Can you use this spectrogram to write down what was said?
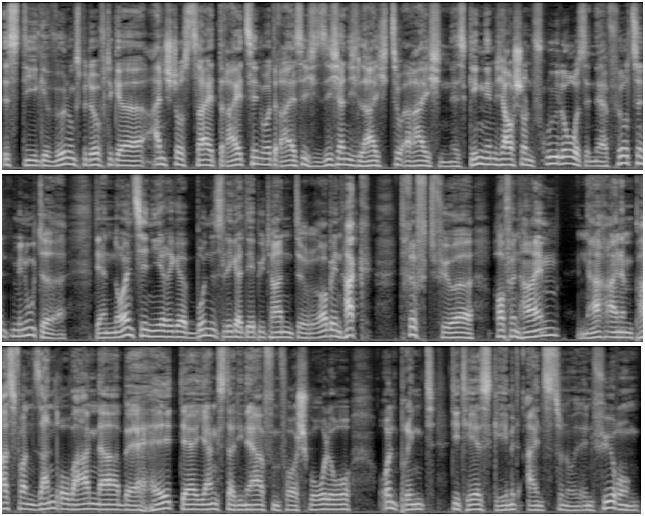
ist die gewöhnungsbedürftige Anstoßzeit 13.30 Uhr sicher nicht leicht zu erreichen. Es ging nämlich auch schon früh los in der 14. Minute. Der 19-jährige Bundesliga-Debütant Robin Hack trifft für Hoffenheim. Nach einem Pass von Sandro Wagner behält der Youngster die Nerven vor Schwolo und bringt die TSG mit 1 zu 0 in Führung.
